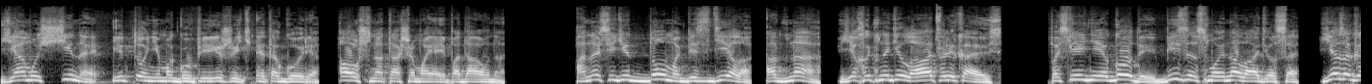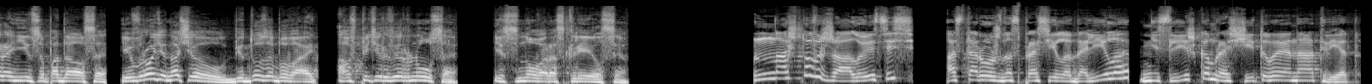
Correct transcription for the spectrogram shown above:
Я мужчина, и то не могу пережить это горе. А уж Наташа моя и подавно. Она сидит дома без дела, одна. Я хоть на дела отвлекаюсь. Последние годы бизнес мой наладился. Я за границу подался и вроде начал беду забывать, а в Питер вернулся и снова расклеился. «На что вы жалуетесь?» Осторожно спросила Далила, не слишком рассчитывая на ответ.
